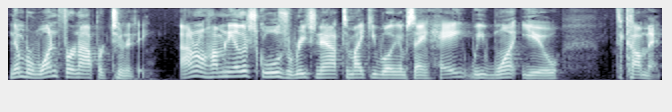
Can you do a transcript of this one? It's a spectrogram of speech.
number one, for an opportunity. I don't know how many other schools were reaching out to Mikey Williams saying, hey, we want you to come in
